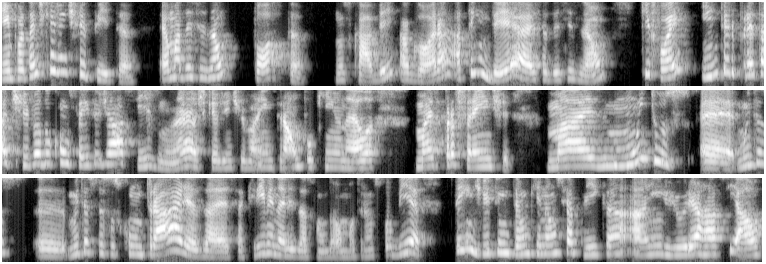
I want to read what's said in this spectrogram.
é importante que a gente repita, é uma decisão posta. Nos cabe agora atender a essa decisão que foi interpretativa do conceito de racismo, né? Acho que a gente vai entrar um pouquinho nela mais para frente. Mas muitos, é, muitas, muitas pessoas contrárias a essa criminalização da homotransfobia têm dito, então, que não se aplica a injúria racial.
